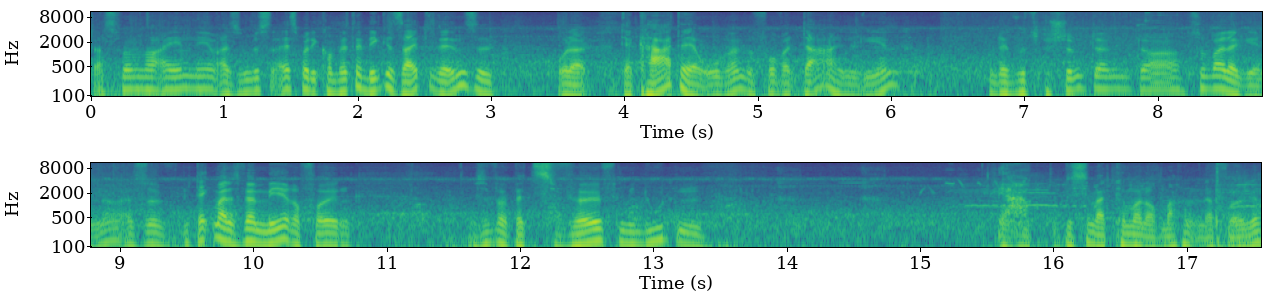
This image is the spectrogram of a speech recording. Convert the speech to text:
Das wollen wir einnehmen. Also wir müssen erstmal die komplette linke Seite der Insel oder der Karte erobern, bevor wir da hingehen. Und dann wird es bestimmt dann da so weitergehen. Ne? Also ich denke mal, das werden mehrere Folgen. Da sind wir bei zwölf Minuten. Ja, ein bisschen was können wir noch machen in der Folge.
